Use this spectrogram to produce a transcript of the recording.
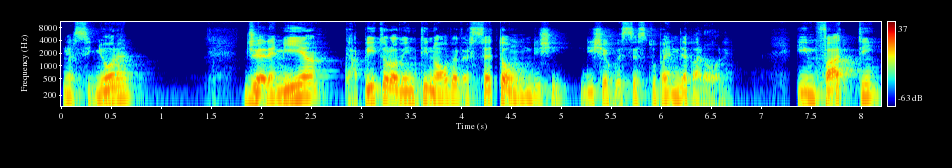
nel Signore? Geremia, capitolo 29, versetto 11, dice queste stupende parole. Infatti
